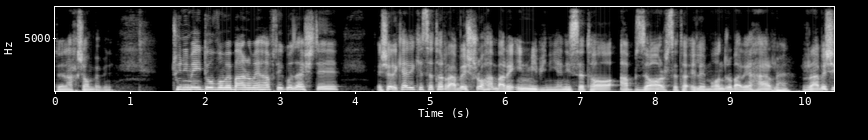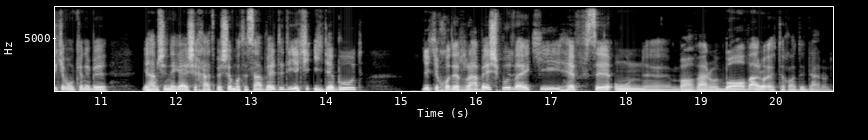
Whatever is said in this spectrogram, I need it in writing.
درخشان ببینه. تو نیمه دوم برنامه هفته گذشته اشاره کردی که سه تا روش رو هم برای این می‌بینی. یعنی سه تا ابزار سه تا المان رو برای هر بله. روشی که ممکنه به یه همچین نگرشی خط بشه متصور دیدی. یکی ایده بود یکی خود روش بود و یکی حفظ اون باور و, باور و اعتقاد درونی.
